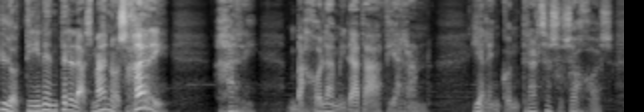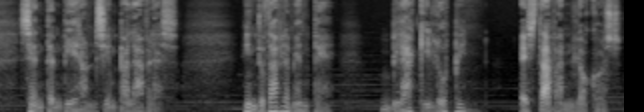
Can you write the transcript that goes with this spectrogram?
lo tiene entre las manos. Harry. Harry bajó la mirada hacia Ron, y al encontrarse sus ojos se entendieron sin palabras. Indudablemente, Black y Lupin estaban locos.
